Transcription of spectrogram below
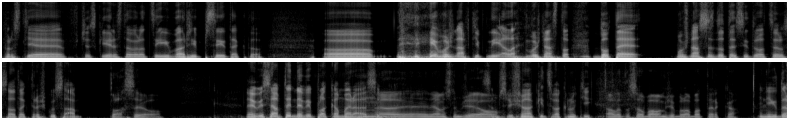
prostě v českých restauracích vaří psy, tak to uh, je možná vtipný, ale možná to do té, možná se do té situace dostal tak trošku sám. To asi jo. Nevím, jestli nám teď nevypla kamera, já jsem, Ne, já myslím, že jo, jsem slyšel nějaký cvaknutí. ale to se obávám, že byla baterka. Někdo,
